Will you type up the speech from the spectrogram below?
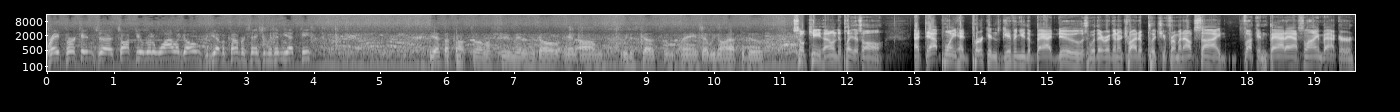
Ray Perkins uh, talked to you a little while ago. Did you have a conversation with him yet, Keith? Yes, I talked to him a few minutes ago, and um, we discussed some things that we're gonna have to do. So, Keith, I don't to play this all. At that point, had Perkins given you the bad news where they were going to try to put you from an outside fucking badass linebacker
